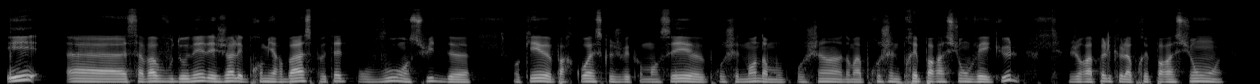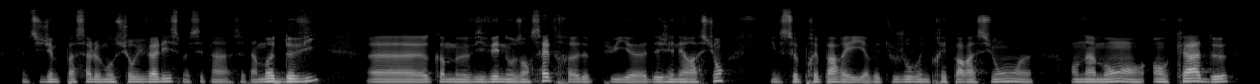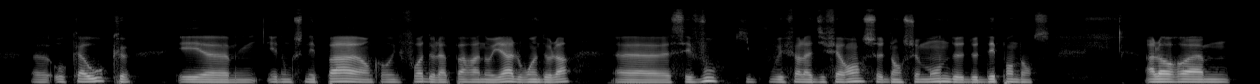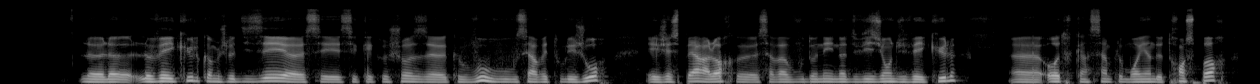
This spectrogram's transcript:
et euh, ça va vous donner déjà les premières bases peut-être pour vous ensuite de ok, euh, par quoi est-ce que je vais commencer euh, prochainement dans, mon prochain, dans ma prochaine préparation véhicule. Je rappelle que la préparation, même si j'aime pas ça le mot survivalisme, c'est un, c'est un mode de vie, comme vivaient nos ancêtres depuis des générations. Ils se préparaient, il y avait toujours une préparation en amont, en, cas de, au cas où que. Et, donc ce n'est pas, encore une fois, de la paranoïa, loin de là. C'est vous qui pouvez faire la différence dans ce monde de, dépendance. Alors, le, le- le véhicule, comme je le disais, c'est quelque chose que vous, vous vous servez tous les jours. Et j'espère alors que ça va vous donner une autre vision du véhicule, autre qu'un simple moyen de transport.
